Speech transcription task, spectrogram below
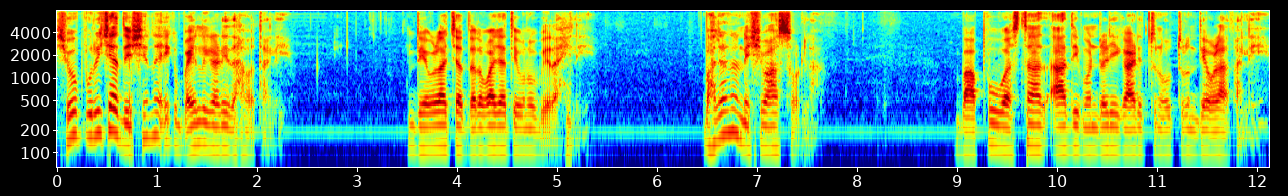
शिवपुरीच्या दिशेनं एक बैलगाडी धावत आली. देवळाच्या दरवाजात येऊन उभी राहिली. भाल्यानं निश्वास सोडला. बापू वस्ताद आदी मंडळी गाडीतून उतरून देवळात आली.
